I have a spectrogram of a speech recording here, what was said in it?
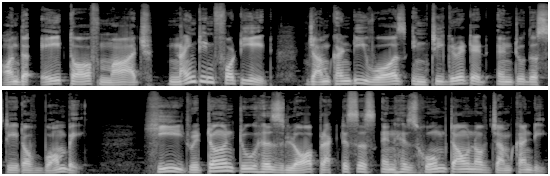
On the 8th of March 1948, Jamkhandi was integrated into the state of Bombay. He returned to his law practices in his hometown of Jamkhandi.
